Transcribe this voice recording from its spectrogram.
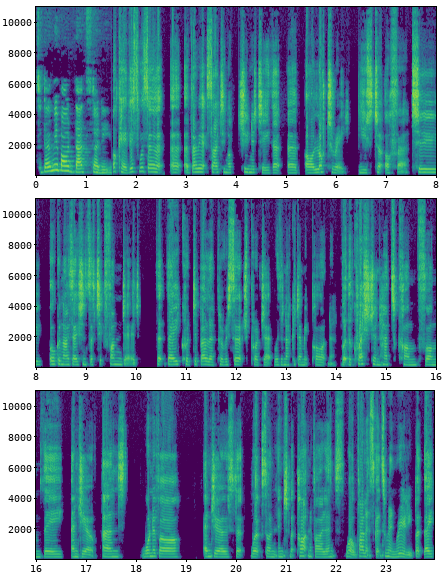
So tell me about that study. Okay, this was a, a, a very exciting opportunity that uh, our lottery used to offer to organisations that it funded that they could develop a research project with an academic partner. But the question had to come from the NGO. And one of our NGOs that works on intimate partner violence, well, violence against women really, but they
